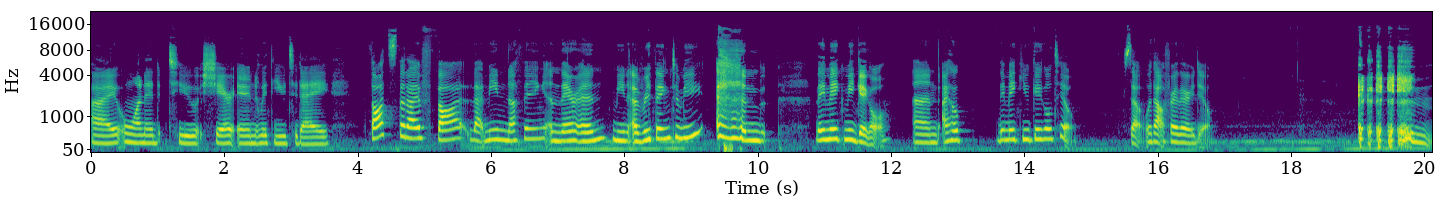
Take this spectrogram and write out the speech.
I wanted to share in with you today thoughts that I've thought that mean nothing and therein mean everything to me, and they make me giggle. And I hope they make you giggle too. So, without further ado,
